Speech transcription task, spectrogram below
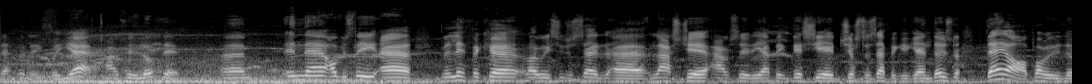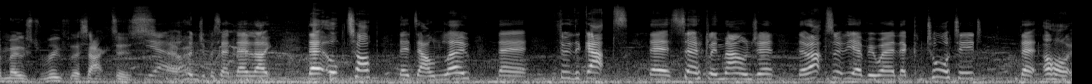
Definitely. But yeah, absolutely loved it. Um, in there, obviously, uh, Malefica, like we just said uh, last year, absolutely epic. This year, just as epic again. Those they are probably the most ruthless actors. Yeah, 100%. They're like, they're up top, they're down low, they're through the gaps, they're circling round you, they're absolutely everywhere, they're contorted, they're, oh,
